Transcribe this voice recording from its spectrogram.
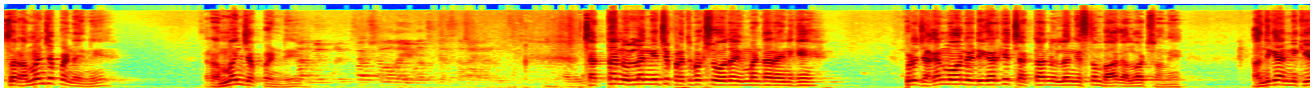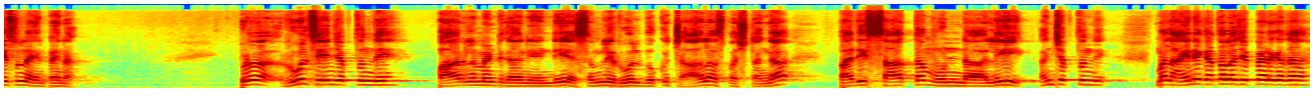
సో రమ్మని చెప్పండి ఆయన్ని. రమ్మని చెప్పండి. చట్టాన్ని ఉల్లంఘించి ప్రతిపక్ష హోదా ఇమ్మంటారు ఆయనకి? ఇప్పుడు జగన్మోహన్ రెడ్డి గారికి చట్టాన్ని ఉల్లంఘిస్తాం బాగా అలవాటు స్వామి. అందుకే అన్ని కేసులు ఉన్నాయి ఆయన పైన. ఇప్పుడు రూల్స్ ఏం చెప్తుంది? పార్లమెంట్ కానివ్వండి అసెంబ్లీ రూల్ బుక్ చాలా స్పష్టంగా పది శాతం ఉండాలి అని చెప్తుంది. మళ్ళీ ఆయనే గతంలో చెప్పాడు కదా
